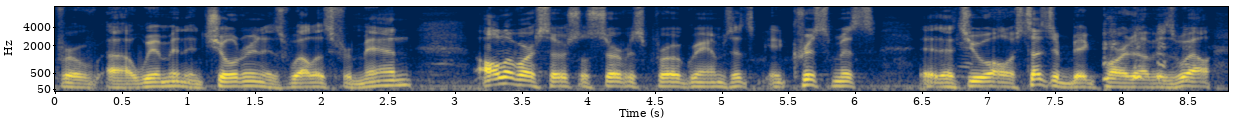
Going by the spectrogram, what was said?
for uh, women and children as well as for men. All of our social service programs, it's at Christmas uh, that you all are such a big part of as well.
